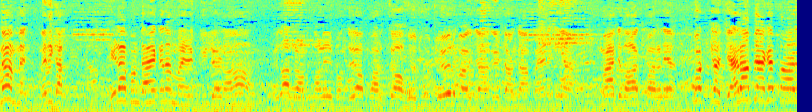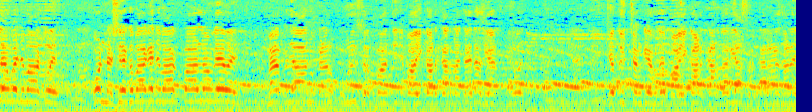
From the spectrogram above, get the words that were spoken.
ਨਾ ਮੇਰੀ ਗੱਲ, ਜਿਹੜਾ ਬੰਦਾ ਹੈ ਕਹਿੰਦਾ, ਮੈਂ ਕੀ ਲੈਣਾ? ਇਹਦਾ ਲੜਨ ਵਾਲੇ ਬੰਦੇ ਆ ਪਰਚਾ ਹੋ ਜੂ, ਜੇਲ੍ਹ ਵਗ ਜਾਾਂਗੇ, ਡਾਂਗਾ ਪੈਣਗੀਆਂ, ਮੈਂ ਜਵਾਕ ਪਾਲ ਲਿਆ। ਉਹ ਕਿਉਂ ਜ਼ਹਿਰਾ ਪਿਆ ਕੇ ਪਾਲ ਲਿਓਗੇ ਜਵਾਕ, ਓਏ? ਉਹ ਨਸ਼ੇ ਖਵਾ ਕੇ ਜਵਾਕ ਪਾਲ ਲਓਗੇ ਓਏ? ਮੈਂ ਪੰਜਾਬ ਨੂੰ ਕਹਿੰਦਾ ਪੂਰੀ ਸਰਪੰਚੀ ਚ ਬਾਈਕਾਟ ਕਰਨਾ ਚਾਹੀਦਾ ਸੀ ਐਤਕੀ, ਓਏ। ਜੇ ਤੁਸੀਂ ਚੰਗੇ ਹੁੰਦੇ ਬਾਈਕਾਟ ਕਰਦੇ ਵੀ ਆ ਸਰਕਾਰਾਂ ਨੇ ਸਾਡੇ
